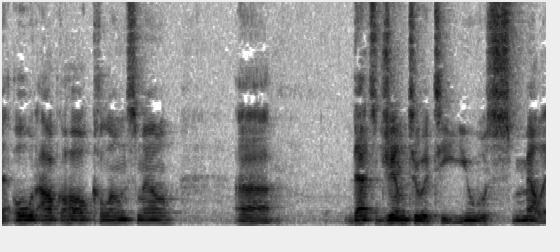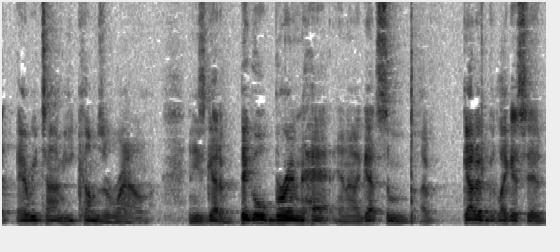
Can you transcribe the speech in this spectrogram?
that old alcohol cologne smell, uh, that's Jim to a T. You will smell it every time he comes around. And he's got a big old brimmed hat. And I got some, I've got a, like I said,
